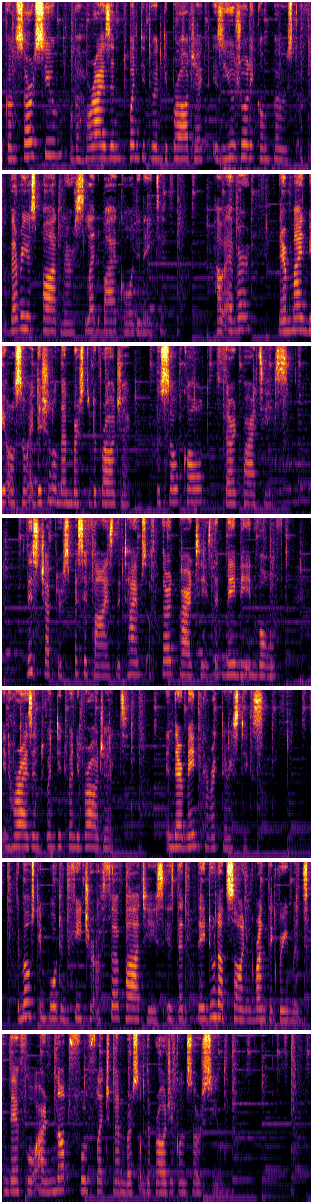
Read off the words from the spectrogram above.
consortium of a Horizon 2020 project is usually composed of various partners led by a coordinator. However, there might be also additional members to the project, the so-called third parties. This chapter specifies the types of third parties that may be involved in Horizon 2020 projects and their main characteristics. The most important feature of third parties is that they do not sign grant agreements and therefore are not full-fledged members of the project consortium.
